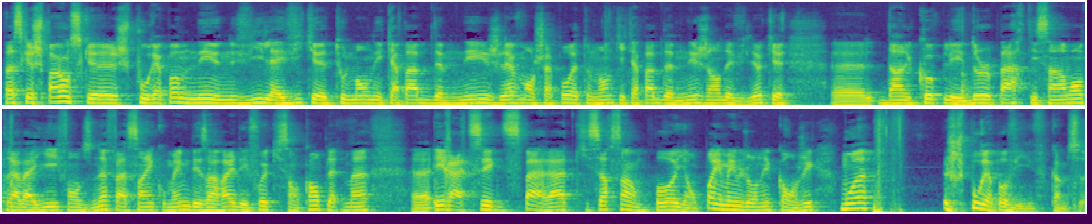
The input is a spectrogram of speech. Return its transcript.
Parce que je pense que je pourrais pas mener une vie, la vie que tout le monde est capable de mener. Je lève mon chapeau à tout le monde qui est capable de mener ce genre de vie-là, que euh, dans le couple, les deux partent, ils s'en vont travailler, ils font du 9 à 5 ou même des horaires des fois qui sont complètement euh, erratiques, disparates, qui se ressemblent pas, ils ont pas les mêmes journées de congé. Moi, je pourrais pas vivre comme ça.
